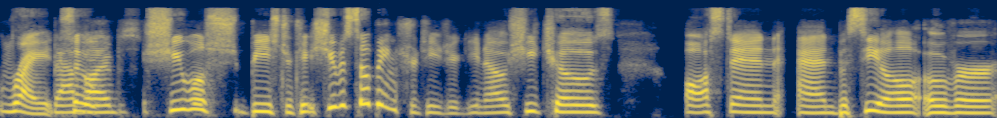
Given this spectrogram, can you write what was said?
Right. bad so vibes. she will sh- be strategic. She was still being strategic, you know. She chose Austin and Basile over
